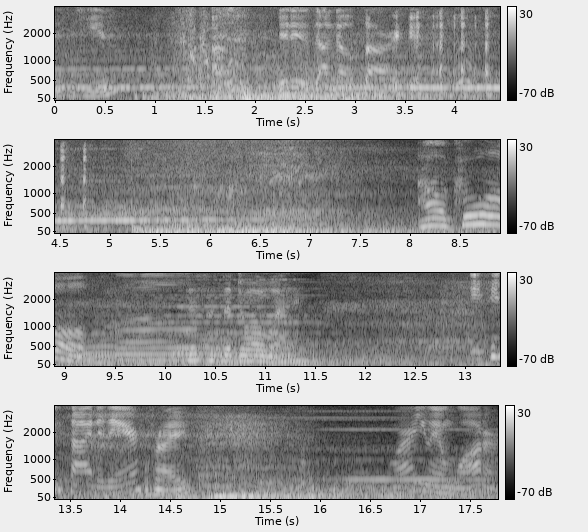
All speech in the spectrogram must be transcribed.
Is it here? Oh, it is. I know. Sorry. oh, cool. Whoa. This is the doorway, It's inside of there. right? Why are you in water?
